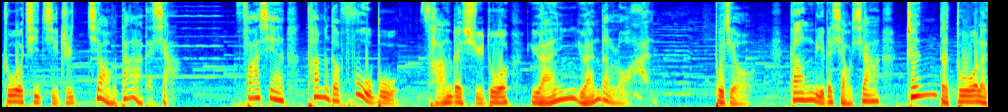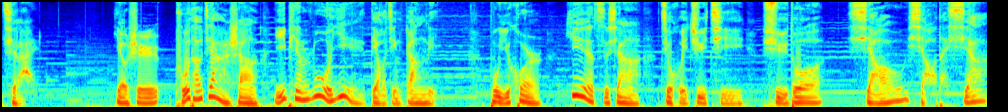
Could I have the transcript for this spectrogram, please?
捉起几只较大的虾，发现它们的腹部藏着许多圆圆的卵。不久，缸里的小虾真的多了起来。有时。葡萄架上一片落叶掉进缸里，不一会儿，叶子下就会聚起许多小小的虾。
